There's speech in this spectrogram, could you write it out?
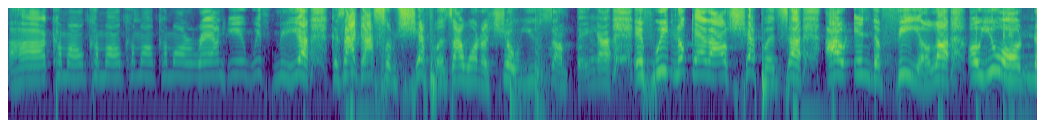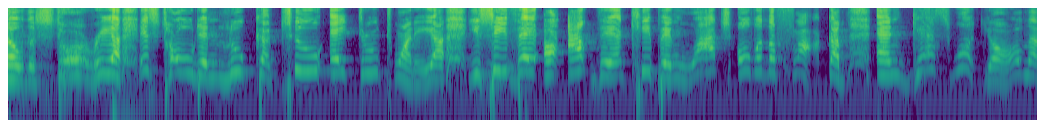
Ah, come on, come on, come on, come on around here with me. Uh, because I got some shepherds. I want to show you something. Uh, if we look at our shepherds out in the field, oh, you all know the story. it's told in Luke 2 8 through 20. you see, they are out there keeping watch over the flock. Um, and guess what, y'all? Now,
